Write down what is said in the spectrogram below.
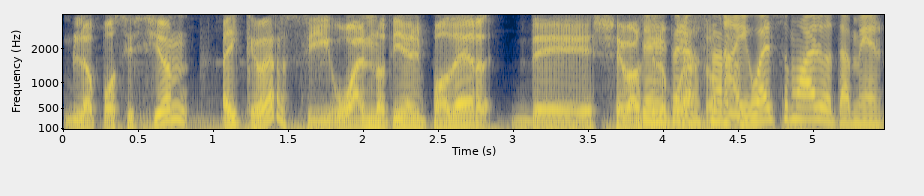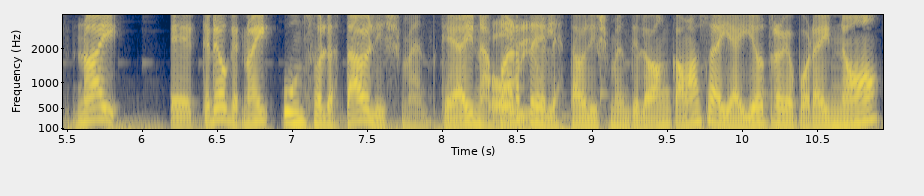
la oposición hay que ver si igual no tiene el poder de llevarse De- pero puesto. No, igual sumo algo también. No hay, eh, creo que no hay un solo establishment, que hay una Obvio. parte del establishment que lo banca más y hay otra que por ahí no.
